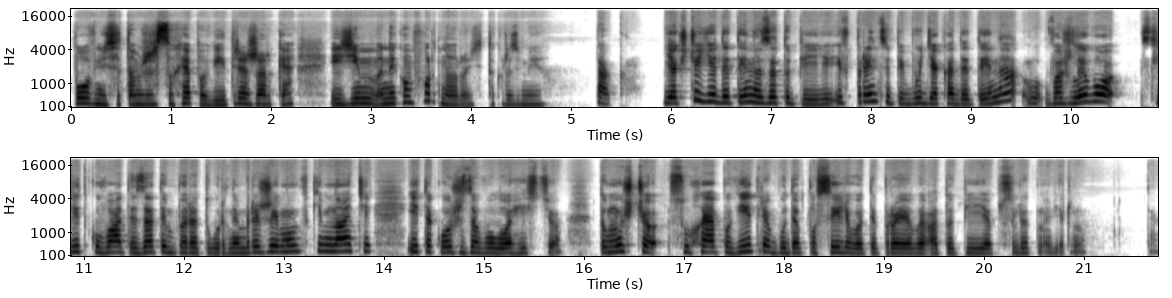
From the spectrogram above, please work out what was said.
повністю там вже сухе повітря, жарке, і їм некомфортно, так розумію. Так. Якщо є дитина з атопією, і в принципі будь-яка дитина, важливо слідкувати за температурним режимом в кімнаті і також за вологістю, тому що сухе повітря буде посилювати прояви атопії, абсолютно вірно. Так.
